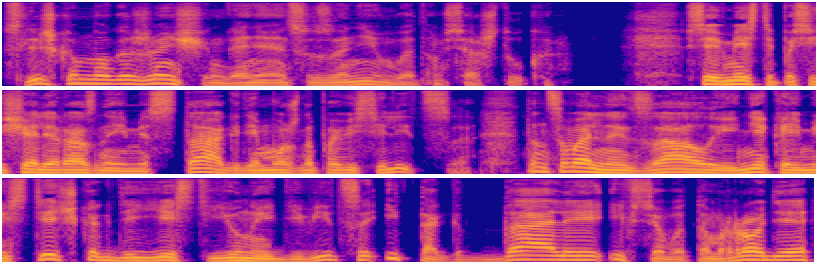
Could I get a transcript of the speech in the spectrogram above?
Слишком много женщин гоняются за ним в этом вся штука. Все вместе посещали разные места, где можно повеселиться, танцевальные залы и некое местечко, где есть юные девицы и так далее, и все в этом роде,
